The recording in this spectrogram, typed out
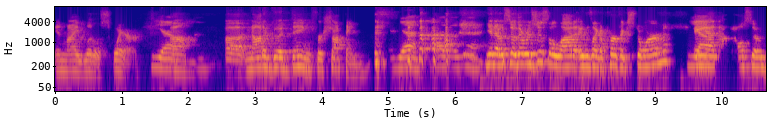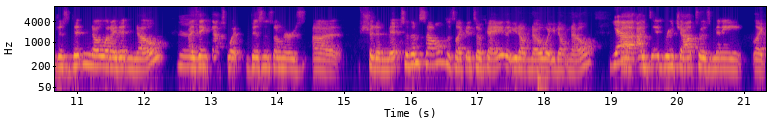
in my little square. Yeah. Um, uh, not a good thing for shopping. yeah. yeah. you know, so there was just a lot of, it was like a perfect storm. Yeah. And I also just didn't know what I didn't know. Mm. I think that's what business owners uh, should admit to themselves. It's like, it's okay that you don't know what you don't know. Yeah. Uh, I did reach out to as many, like,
